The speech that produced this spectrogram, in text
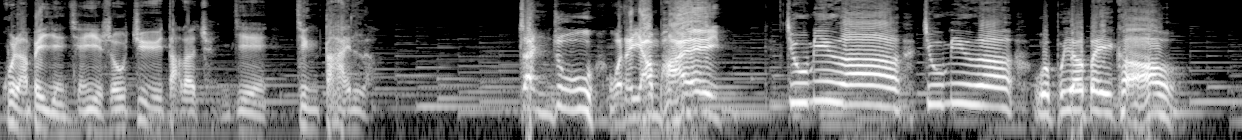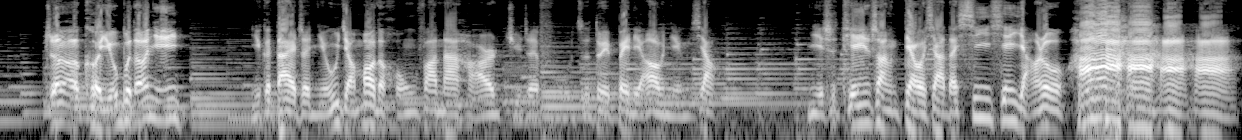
忽然被眼前一艘巨大的船舰惊呆了。站住！我的羊排！救命啊！救命啊！我不要被烤！这可由不得你！一个戴着牛角帽的红发男孩举着斧子对贝里奥狞笑：“你是天上掉下的新鲜羊肉！”哈哈哈哈！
